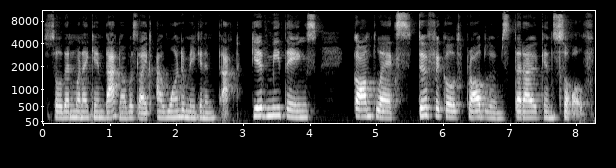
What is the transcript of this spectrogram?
So then when I came back, I was like, I want to make an impact. Give me things, complex, difficult problems that I can solve.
